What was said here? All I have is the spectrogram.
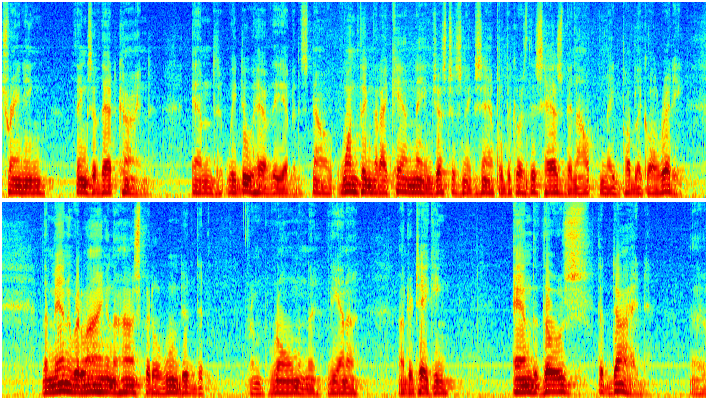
training, things of that kind. And we do have the evidence. Now, one thing that I can name, just as an example, because this has been out and made public already, the men who were lying in the hospital wounded that, from Rome and the Vienna undertaking, and those that died, uh,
